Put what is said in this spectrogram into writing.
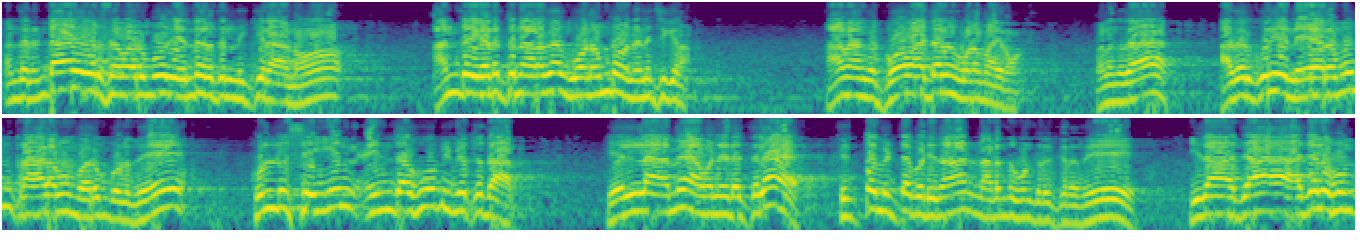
அந்த ரெண்டாவது வருஷம் வரும்போது எந்த இடத்துல நிற்கிறானோ அந்த இடத்தினாலதான் குணம்னு அவன் நினைச்சுக்கிறான். அவன் அங்கே போவாட்டாலும் குணமாயிருவான் வழங்குதா? அதற்குரிய நேரமும் காலமும் வரும் பொழுது குல்லு செய்யின் இந்த ஹூபி மிக்குதார் எல்லாமே அவனிடத்துல திட்டமிட்டபடிதான் நடந்து கொண்டிருக்கிறது. இதா அஜலகும்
